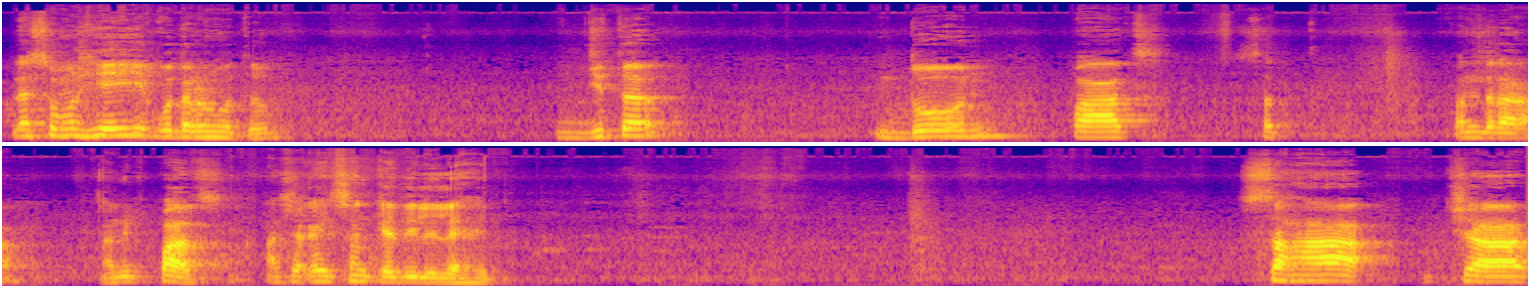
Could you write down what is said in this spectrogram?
आपल्यासमोर हे एक उदाहरण होतं. जिथं दोन पाच सत पंधरा आणि पाच अशा काही संख्या दिलेल्या आहेत. सहा चार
